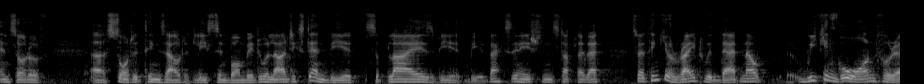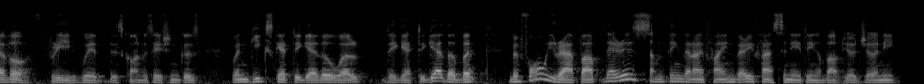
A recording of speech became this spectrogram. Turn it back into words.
and sort of uh, sorted things out, at least in Bombay, to a large extent, be it supplies, be it be it vaccinations, stuff like that. So I think you're right with that. Now we can go on forever Pri with this conversation because when geeks get together, well, they get together. But before we wrap up, there is something that I find very fascinating about your journey,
